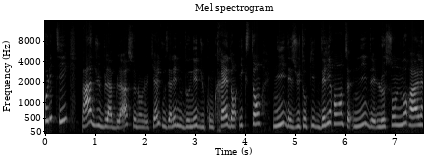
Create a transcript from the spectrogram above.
politique, pas du blabla selon lequel vous allez nous donner du concret dans X temps, ni des utopies délirantes, ni des leçons de morale,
